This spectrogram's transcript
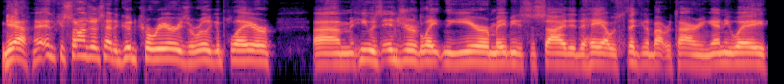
Yeah, and Castonzo's had a good career. He's a really good player. Um, he was injured late in the year. Maybe just decided, hey, I was thinking about retiring anyway,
